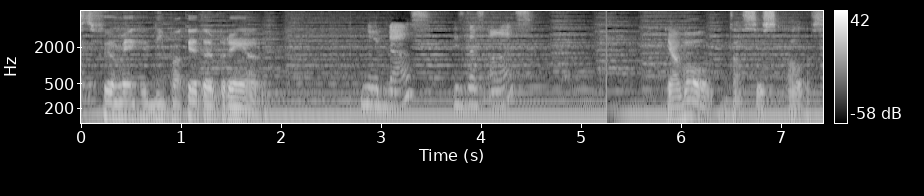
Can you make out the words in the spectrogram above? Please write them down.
Wirst für mich die Pakete bringen. Nur das? Ist das alles? Jawohl, das ist alles.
